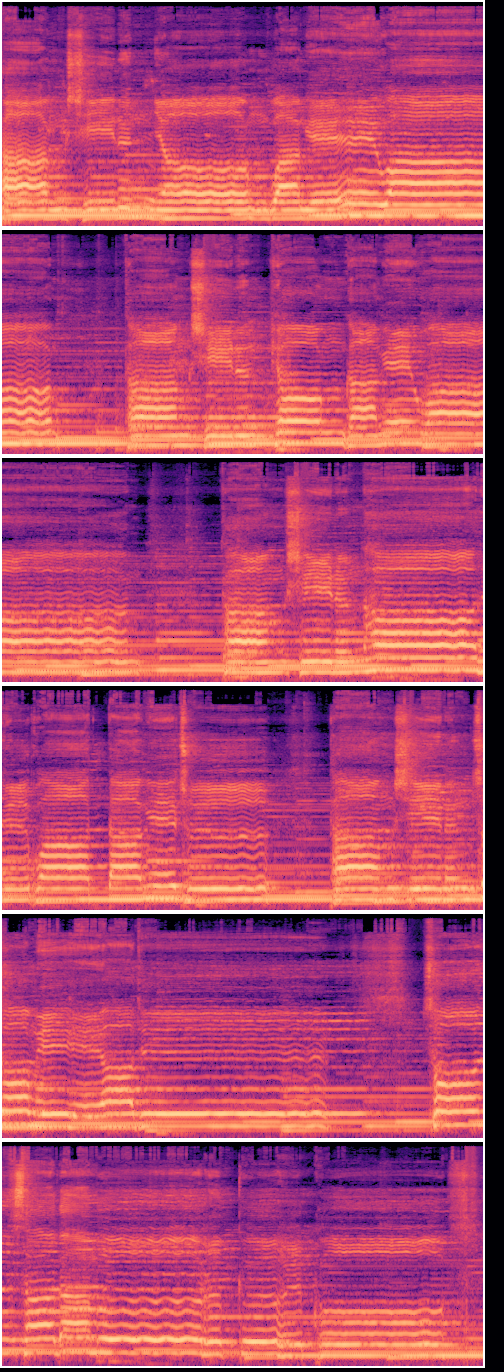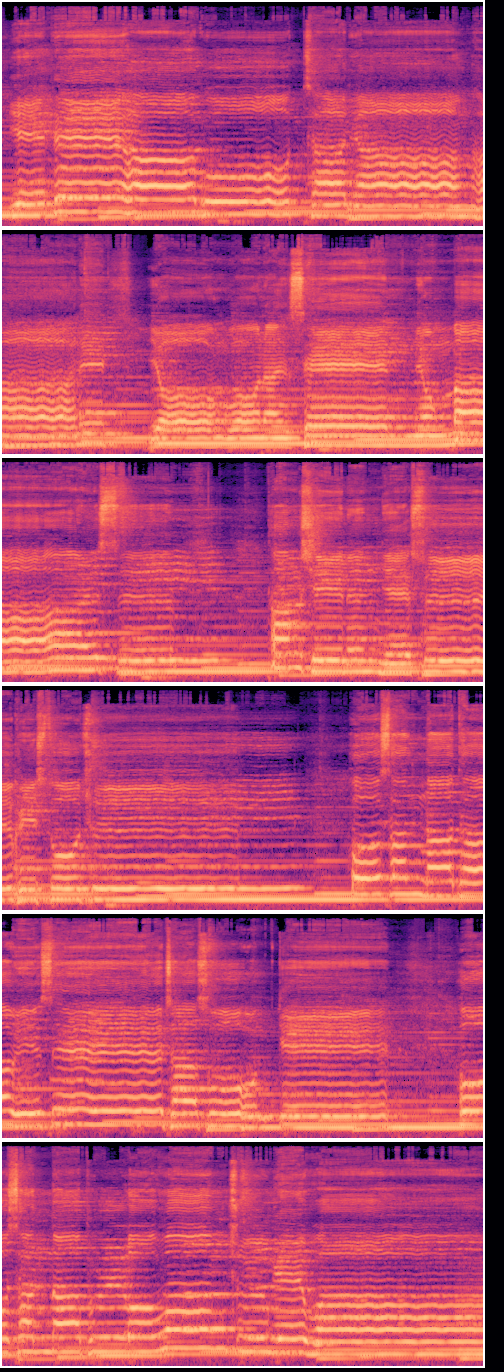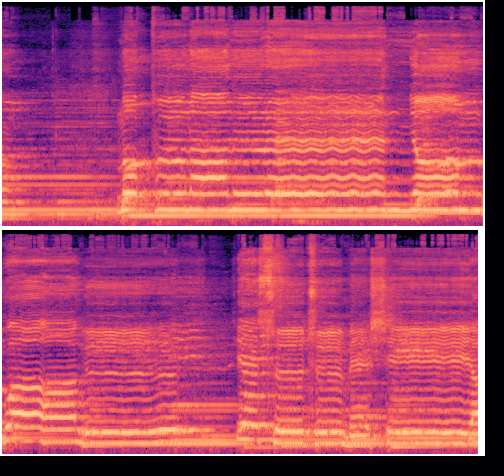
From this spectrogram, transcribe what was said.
당신은 영광의 왕 당신은 평강의 왕 당신은 하늘과 땅의 주 당신은 정의의 아들. 천사가 무릎 꿇고 예배 찬양하네 영원한 생명 말씀. 당신은 예수 그리스도 주. 호산나 다윗의 자손께 호산나 불러 왕 중의 왕. 높은 하늘엔 예수 주 메시아네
